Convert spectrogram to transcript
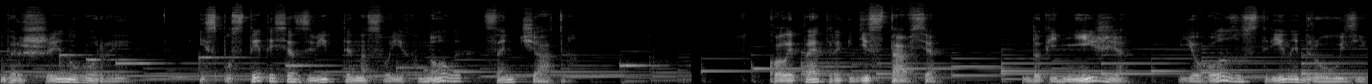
вершину гори і спуститися звідти на своїх нових санчатах. Коли Петрик дістався до підніжжя, його зустріли друзі.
